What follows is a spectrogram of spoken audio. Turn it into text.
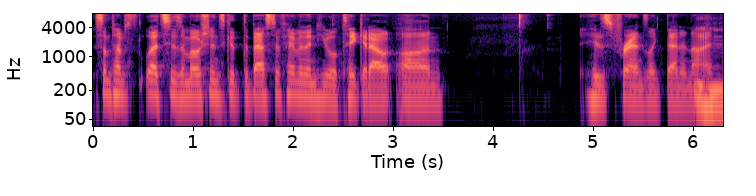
sometimes lets his emotions get the best of him, and then he will take it out on his friends like Ben and I. Mm-hmm.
